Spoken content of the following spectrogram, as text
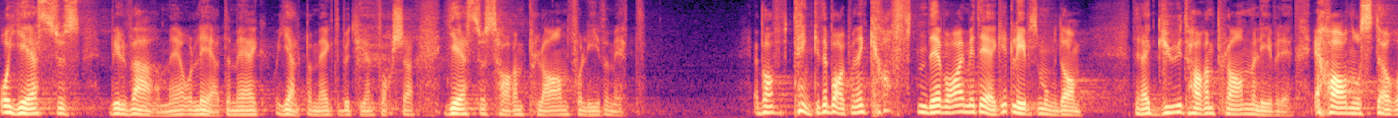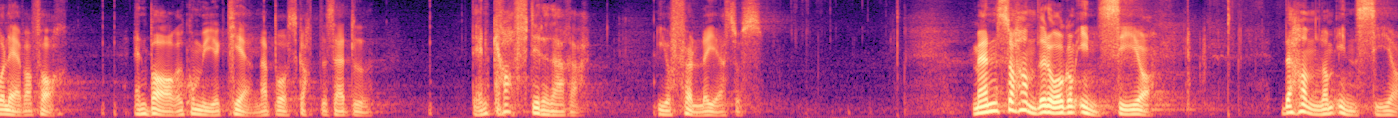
og Jesus vil være med og lede meg og hjelpe meg til å bety en forskjell. Jesus har en plan for livet mitt. Jeg bare tenker tilbake på den kraften det var i mitt eget liv som ungdom. Det der Gud har en plan med livet ditt. Jeg har noe større å leve for enn bare hvor mye jeg tjener på skatteseddelen. Det er en kraft i det der, i å følge Jesus. Men så handler det òg om innsida. Det handler om innsida.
